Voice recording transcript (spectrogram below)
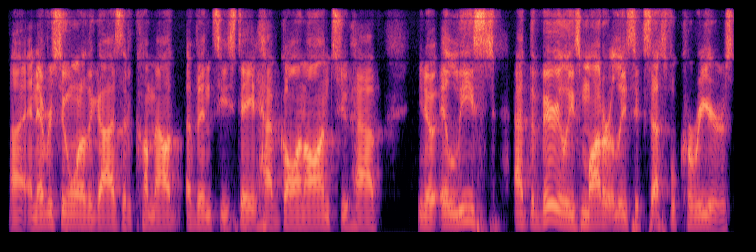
Uh, and every single one of the guys that have come out of NC State have gone on to have, you know, at least at the very least moderately successful careers.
